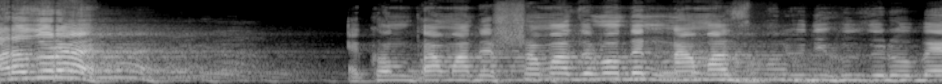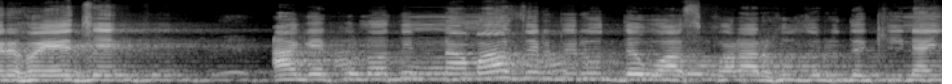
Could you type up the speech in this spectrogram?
আরও জোরে। এখন তো আমাদের সমাজের মধ্যে নামাজ বিরোধী হুজুরও বের হয়েছে। আগে কোনোদিন নামাজের বিরুদ্ধে ওয়াজ করার হুজুর দেখি নাই।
